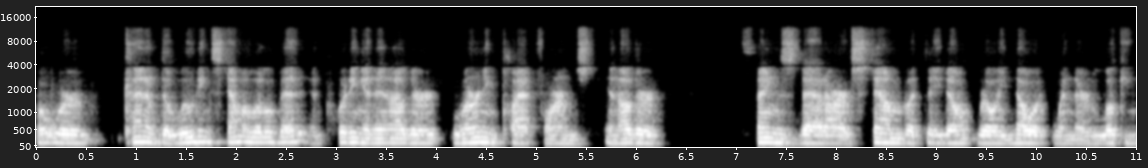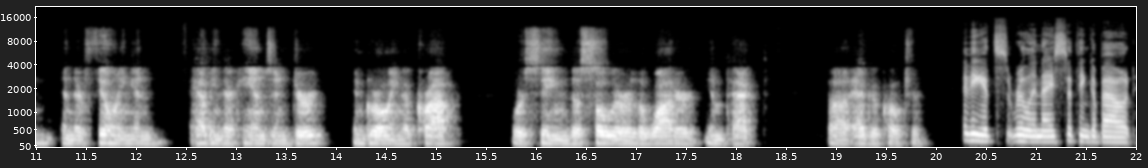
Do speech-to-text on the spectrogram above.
but we're kind of diluting STEM a little bit and putting it in other learning platforms and other things that are STEM, but they don't really know it when they're looking and they're feeling and having their hands in dirt and growing a crop or seeing the solar or the water impact uh, agriculture. I think it's really nice to think about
